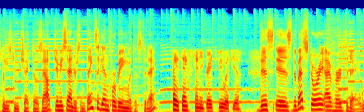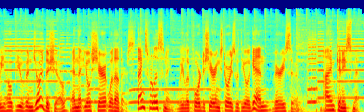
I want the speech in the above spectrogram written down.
Please do check those out. Jimmy Sanderson, thanks again for being with us today. Hey, thanks, Kenny. Great to be with you. This is the best story I've heard today. We hope you've enjoyed the show and that you'll share it with others. Thanks for listening. We look forward to sharing stories with you again very soon. I'm Kenny Smith.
